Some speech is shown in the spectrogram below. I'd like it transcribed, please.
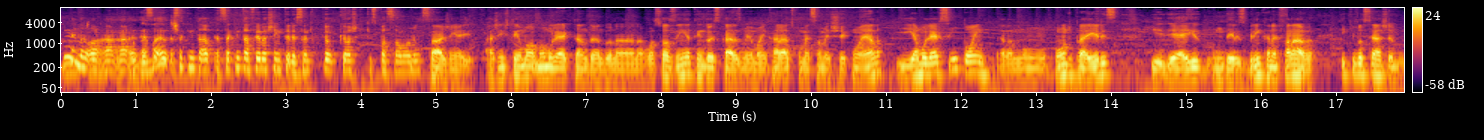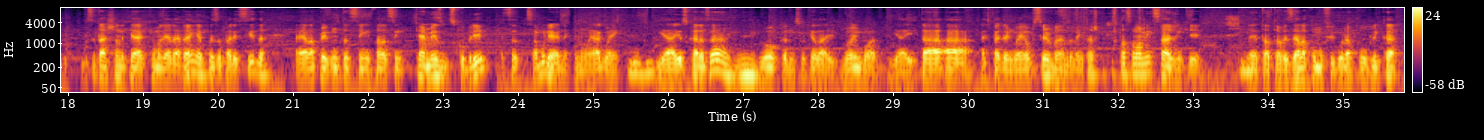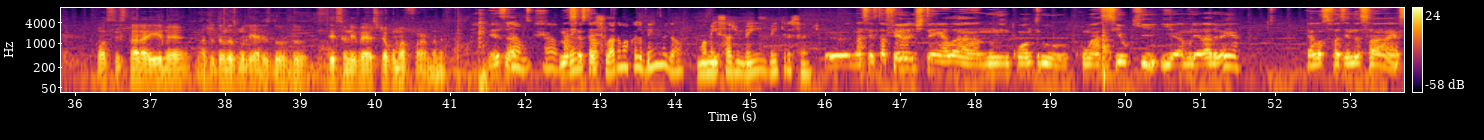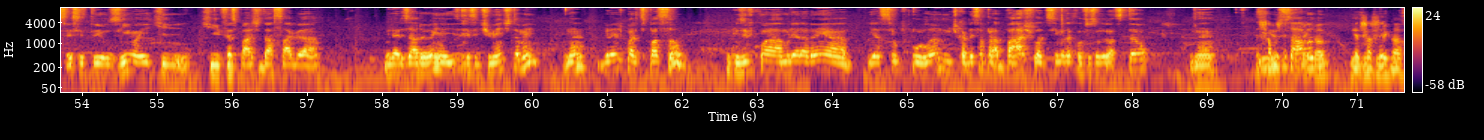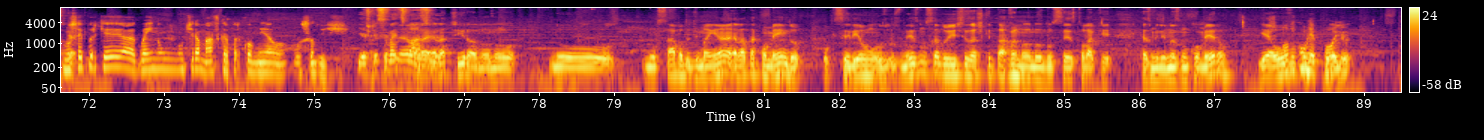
É, não, a- a- a- essa, essa, quinta, essa quinta-feira eu achei interessante porque eu, que eu acho que quis passar uma mensagem aí. A gente tem uma, uma mulher que tá andando na, na rua sozinha, tem dois caras meio mal encarados, começam a mexer com ela, e a mulher se impõe. Ela não responde pra eles, e, e aí um deles brinca, né? Falava, o que, que você acha? Você tá achando que é, que é Mulher-Aranha, coisa parecida? Aí ela pergunta assim, fala assim, quer mesmo descobrir? Essa, essa mulher, né? Que não é a Gwen. E aí os caras, ah, hum, louca, não sei o que lá, e vão embora. E aí tá a, a Spider-Gwen observando, né? Então acho que quis passar uma mensagem que, né, tal, talvez ela como figura pública possa estar aí, né, ajudando as mulheres do, do- desse universo de alguma forma, né? Exato. É, é, Na vendo sexta- por esse lado é uma coisa bem legal. Uma mensagem bem, bem interessante. Na sexta-feira a gente tem ela num encontro com a Silk e a Mulher-Aranha. Elas fazendo essa, esse triozinho aí que, que fez parte da saga Mulheres-Aranha aí recentemente também, né? Grande participação. Inclusive com a Mulher-Aranha e a Silk pulando de cabeça para baixo lá de cima da construção do bastão, né? Eu E no sábado, E Eu só sei, vê que elas não sei porque a Gwen não, não tira a máscara pra comer o, o sanduíche. e acho que vai ser mais Não, fácil. ela, né? ela tira ó, no, no, no, no sábado de manhã, ela tá comendo o que seriam os, os mesmos sanduíches, acho que tava no, no, no cesto lá que, que as meninas não comeram. E é ovo, Ovo com, com repolho. repolho.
